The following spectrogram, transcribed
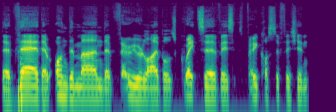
They're there, they're on demand, they're very reliable, it's great service, it's very cost efficient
